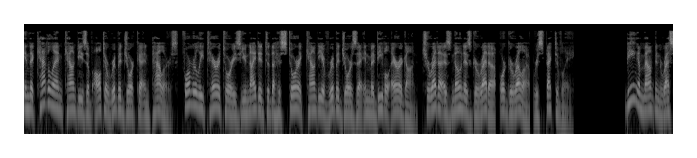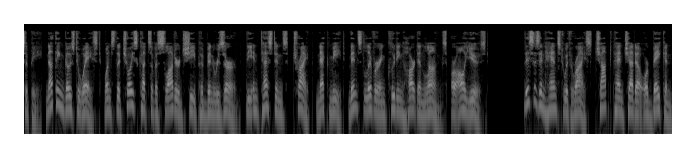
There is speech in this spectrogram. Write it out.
In the Catalan counties of Alta Ribagorça and Pallars, formerly territories united to the historic county of Ribagorza in medieval Aragon, chureta is known as gareta, or garela, respectively. Being a mountain recipe, nothing goes to waste. Once the choice cuts of a slaughtered sheep have been reserved, the intestines, tripe, neck meat, minced liver including heart and lungs, are all used. This is enhanced with rice, chopped pancetta or bacon,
